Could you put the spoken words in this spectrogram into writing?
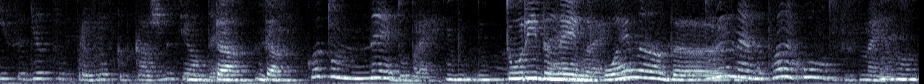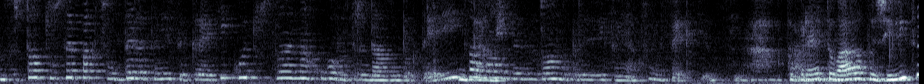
и седят с превръзка, да кажем, цял ден. Да, да. Което не е добре. Дори да не, не е, е напоена, да... Дори да не е напоена, е хубаво да се сменят, mm-hmm. защото все пак се отделят едни секрети, които са една хубава среда за бактерии и това да. може да евентуално да предизвика някаква инфекция. Да си Добре, това въжи ли за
